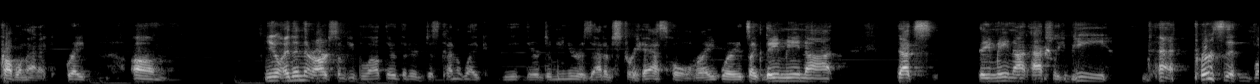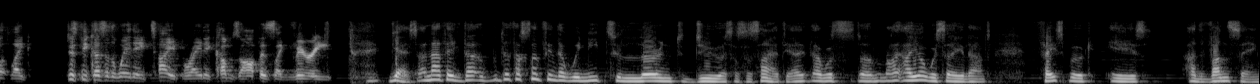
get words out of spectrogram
problematic, right? Um, you know, and then there are some people out there that are just kind of like their demeanor is that of straight asshole, right? Where it's like they may not, that's they may not actually be that person, but like just because of the way they type, right? It comes off as like very Yes, and I think that that- that's something that we need to learn to do as a society. I, I was um, I, I always say that Facebook is advancing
